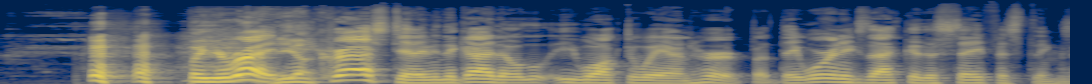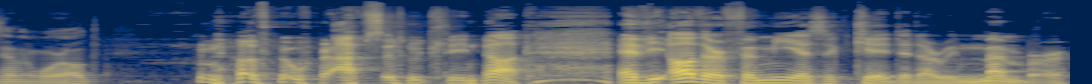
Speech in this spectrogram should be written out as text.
but you're right. He crashed it. I mean, the guy that he walked away unhurt, but they weren't exactly the safest things in the world. No, they were absolutely not. And the other for me as a kid that I remember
